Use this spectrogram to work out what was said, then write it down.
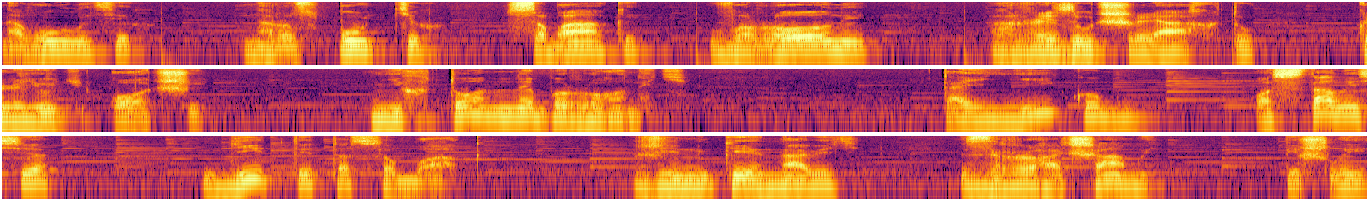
на вулицях, на розпуттях собаки, ворони гризуть шляхту, клюють очі. Ніхто не боронить, та й нікому осталися діти та собаки. Жінки навіть з рогачами пішли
